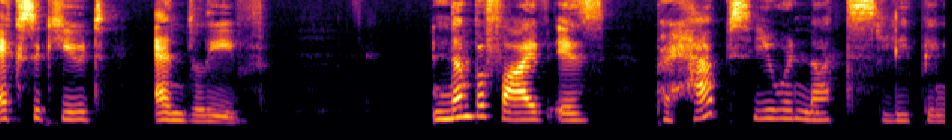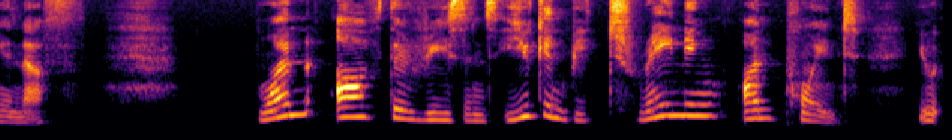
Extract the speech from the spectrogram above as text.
Execute and leave. Number 5 is perhaps you were not sleeping enough. One of the reasons you can be training on point, your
